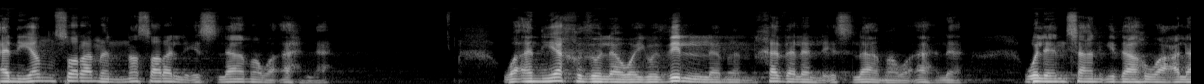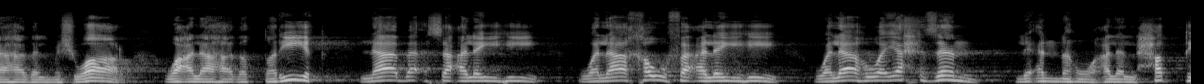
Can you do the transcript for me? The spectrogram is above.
أن ينصر من نصر الإسلام وأهله وأن يخذل ويذل من خذل الإسلام وأهله. والإنسان إذا هو على هذا المشوار وعلى هذا الطريق لا بأس عليه ولا خوف عليه ولا هو يحزن. لأنه على الحق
